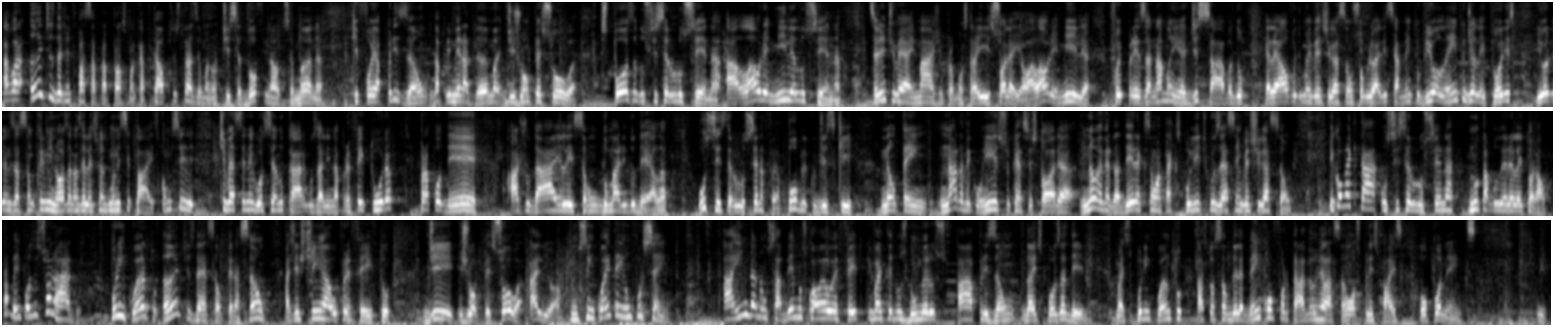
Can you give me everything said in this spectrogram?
Agora, antes da gente passar para a próxima capital, preciso trazer uma notícia do final de semana, que foi a prisão da primeira-dama de João Pessoa, esposa do Cícero Lucena, a Laura Emília Lucena. Se a gente tiver a imagem para mostrar isso, olha aí, ó, a Laura Emília foi presa na manhã de sábado. Ela é alvo de uma investigação sobre o aliciamento violento de eleitores e organização criminosa nas eleições municipais, como se estivesse negociando cargos ali na prefeitura para poder ajudar a eleição do marido dela. O Cícero Lucena foi a público, disse que não tem nada a ver com isso, que essa história não é verdadeira, que são ataques políticos, essa investigação. E como é que está o Cícero Lucena no tabuleiro eleitoral? Está bem posicionado. Por enquanto, antes dessa operação, a gente tinha o prefeito de João Pessoa ali, ó, com 51%. Ainda não sabemos qual é o efeito que vai ter nos números a prisão da esposa dele mas por enquanto a situação dele é bem confortável em relação aos principais oponentes.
